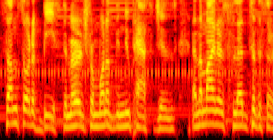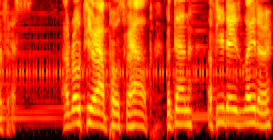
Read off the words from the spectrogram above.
Some sort of beast emerged from one of the new passages, and the miners fled to the surface. I wrote to your outpost for help, but then, a few days later,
